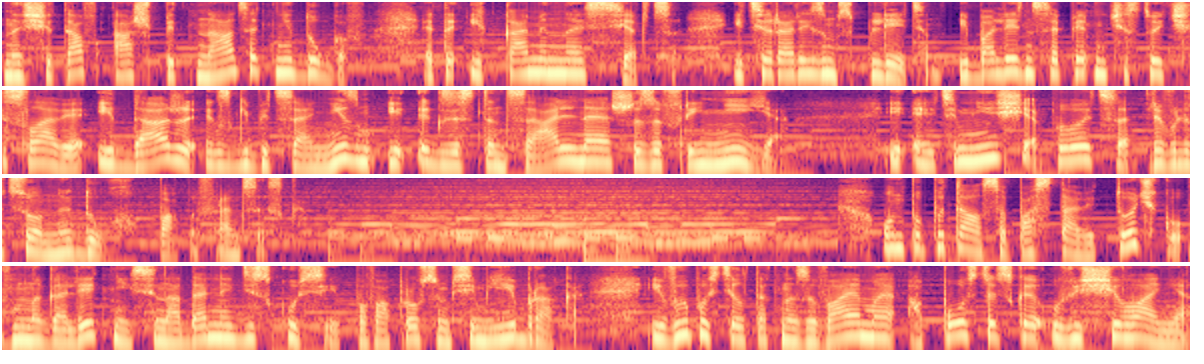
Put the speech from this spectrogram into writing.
насчитав аж 15 недугов. Это и каменное сердце, и терроризм сплетен, и болезнь соперничества и тщеславия, и даже эксгибиционизм и экзистенциальная шизофрения. И этим не исчерпывается революционный дух Папы Франциска. Он попытался поставить точку в многолетней синодальной дискуссии по вопросам семьи и брака и выпустил так называемое апостольское увещевание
